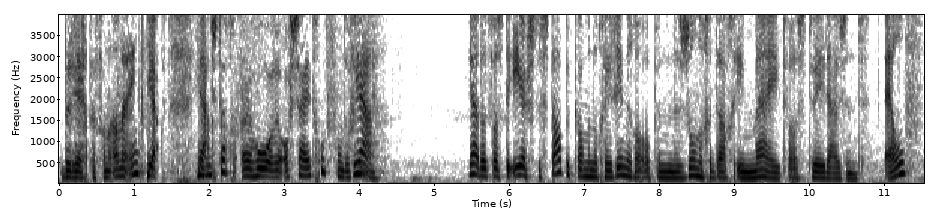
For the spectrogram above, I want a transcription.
de rechten van Anne Enquist... Ja. Je Ja. moest toch uh, horen of zij het goed vond of Ja. niet. Ja, dat was de eerste stap. Ik kan me nog herinneren op een zonnige dag in mei. Het was 2011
